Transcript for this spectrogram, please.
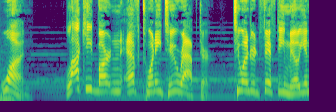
1. Lockheed Martin F 22 Raptor, $250 million.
